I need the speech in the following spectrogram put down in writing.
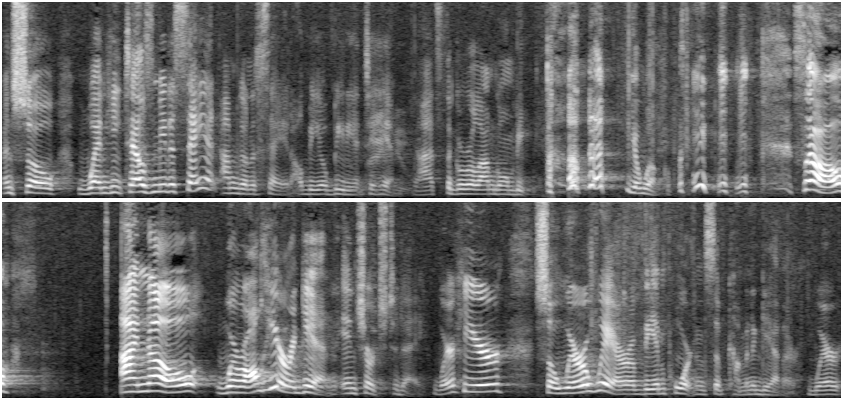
And so when He tells me to say it, I'm going to say it. I'll be obedient to Him. That's the girl I'm going to be. You're welcome. so I know we're all here again in church today. We're here so we're aware of the importance of coming together. We're,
